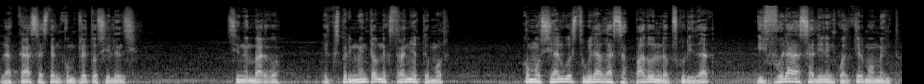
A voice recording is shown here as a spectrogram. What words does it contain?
La casa está en completo silencio. Sin embargo, experimenta un extraño temor, como si algo estuviera agazapado en la oscuridad y fuera a salir en cualquier momento.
